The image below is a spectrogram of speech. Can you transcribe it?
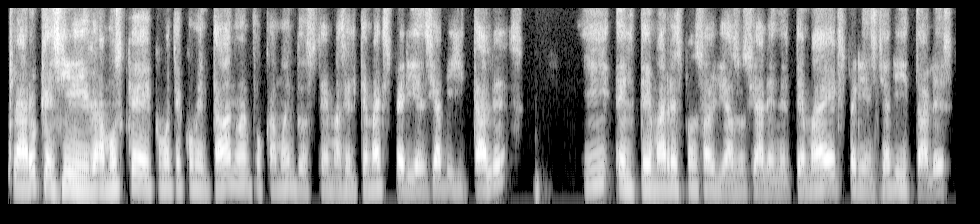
Claro que sí, digamos que como te comentaba, nos enfocamos en dos temas, el tema de experiencias digitales y el tema de responsabilidad social. En el tema de experiencias digitales,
